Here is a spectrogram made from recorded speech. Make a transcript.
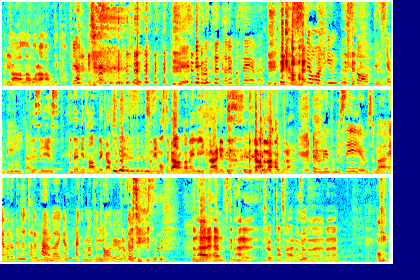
Men vi har alla våra handikapp Ja. Kan man sätta det på CVt? Det kan Det man står inte statiska bilder. Precis, men det är mitt handikapp så ni, så ni måste behandla mig likvärdigt med alla andra. När vi går in på museum så bara, Eva då kan du ta den här vägen. Här kommer en förklaring Mm. Ja, också. precis. Den här är hemsk, den här är fruktansvärd. Alltså, Mm. den men, om,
